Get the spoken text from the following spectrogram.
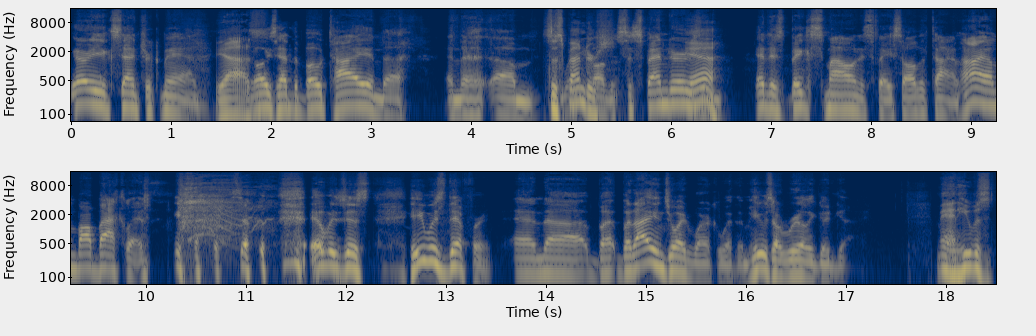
very eccentric man. Yes. he always had the bow tie and the and the um what do you Suspenders. The suspenders. Yeah. he had this big smile on his face all the time. Hi, I'm Bob Backlund. So it was just he was different, and uh, but but I enjoyed working with him. He was a really good guy. Man, he was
